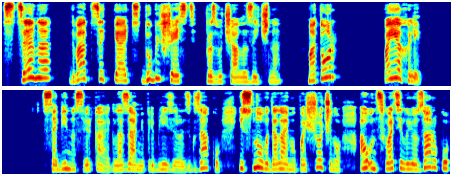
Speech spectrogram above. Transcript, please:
«Сцена двадцать пять, дубль шесть», — прозвучало зычно. «Мотор? Поехали!» Сабина, сверкая глазами, приблизилась к Заку и снова дала ему пощечину, а он схватил ее за руку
